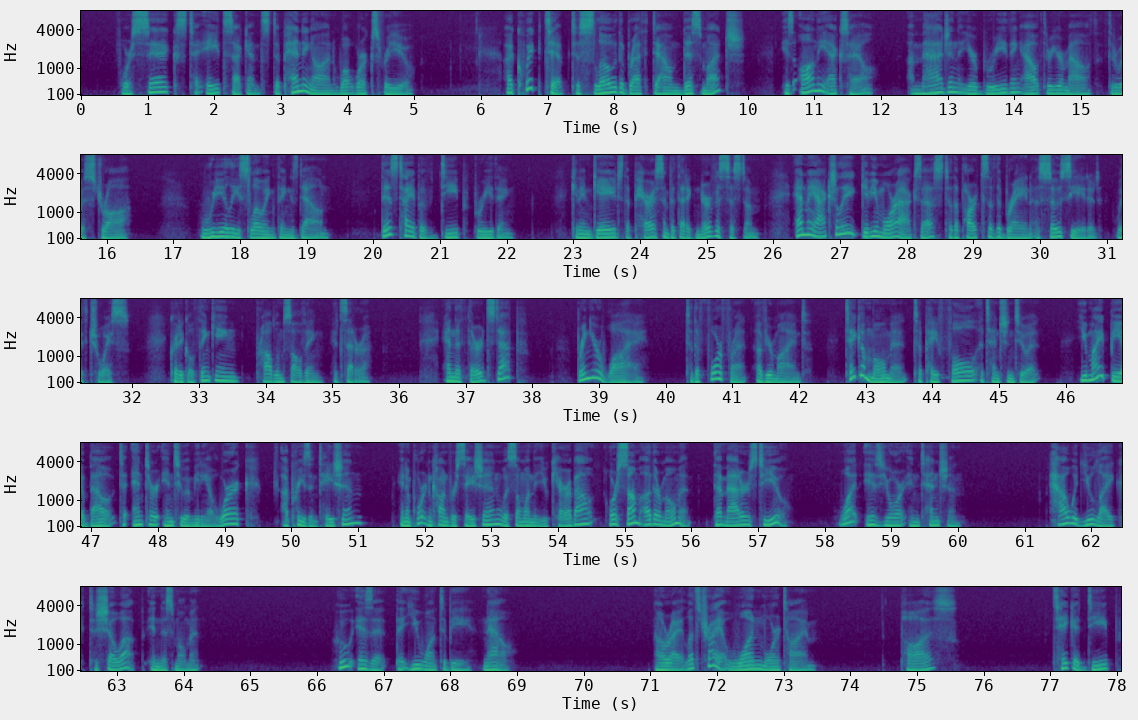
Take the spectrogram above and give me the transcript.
for six to eight seconds, depending on what works for you. A quick tip to slow the breath down this much is on the exhale, imagine that you're breathing out through your mouth through a straw, really slowing things down. This type of deep breathing can engage the parasympathetic nervous system and may actually give you more access to the parts of the brain associated with choice, critical thinking, problem solving, etc. And the third step, bring your why to the forefront of your mind. Take a moment to pay full attention to it. You might be about to enter into a meeting at work, a presentation, an important conversation with someone that you care about, or some other moment that matters to you. What is your intention? How would you like to show up in this moment? Who is it that you want to be now? All right, let's try it one more time. Pause. Take a deep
